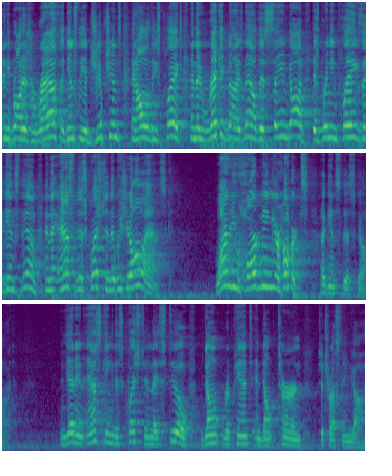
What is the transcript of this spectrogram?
and he brought his wrath against the Egyptians and all of these plagues. And they recognize now this same God is bringing plagues against them. And they ask this question that we should all ask Why are you hardening your hearts against this God? And yet, in asking this question, they still don't repent and don't turn to trust in God.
